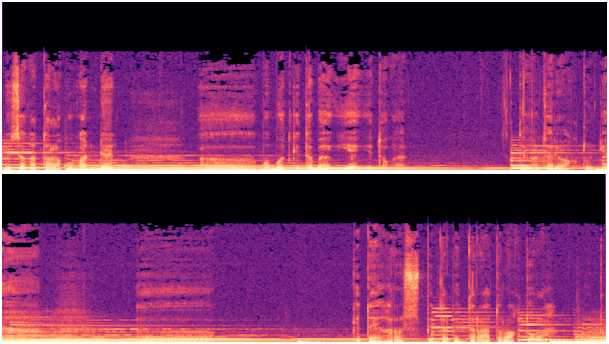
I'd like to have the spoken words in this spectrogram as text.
bisa kita lakukan dan e, membuat kita bahagia gitu kan. Tinggal cari waktunya e, kita yang harus pintar-pintar atur waktu lah untuk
